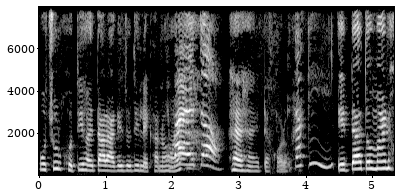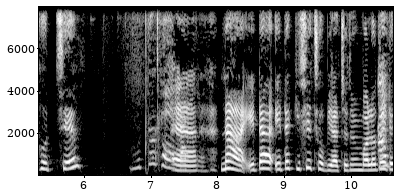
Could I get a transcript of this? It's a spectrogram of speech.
প্রচুর ক্ষতি হয় তার আগে যদি লেখানো হয়। হ্যাঁ হ্যাঁ এটা করো। এটা তোমার হচ্ছে না এটা এটা কিসের ছবি আছে তুমি বলো তো? এটা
